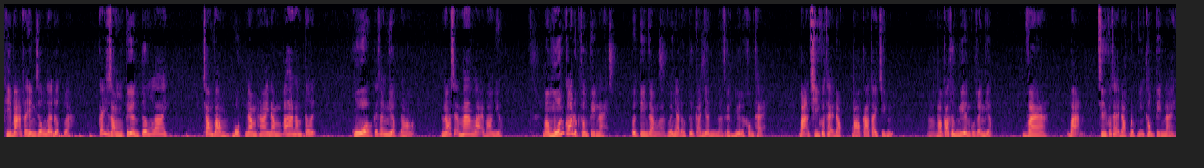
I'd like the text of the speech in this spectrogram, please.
thì bạn phải hình dung ra được là cái dòng tiền tương lai trong vòng 1 năm, 2 năm, 3 năm tới của cái doanh nghiệp đó nó sẽ mang lại bao nhiêu. Mà muốn có được thông tin này, tôi tin rằng là với nhà đầu tư cá nhân là gần như là không thể. Bạn chỉ có thể đọc báo cáo tài chính, à, báo cáo thường niên của doanh nghiệp và bạn chỉ có thể đọc được những thông tin này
